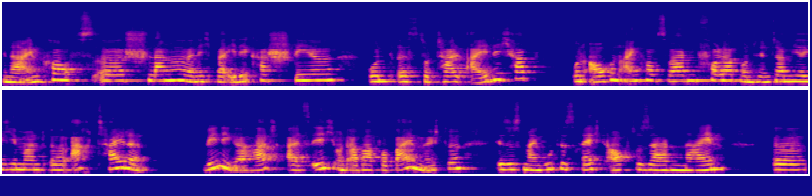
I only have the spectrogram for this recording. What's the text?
in der Einkaufsschlange, wenn ich bei Edeka stehe und es total eilig habe und auch einen Einkaufswagen voll hab und hinter mir jemand äh, acht Teile weniger hat als ich und aber vorbei möchte, ist es mein gutes Recht auch zu sagen, nein, äh,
